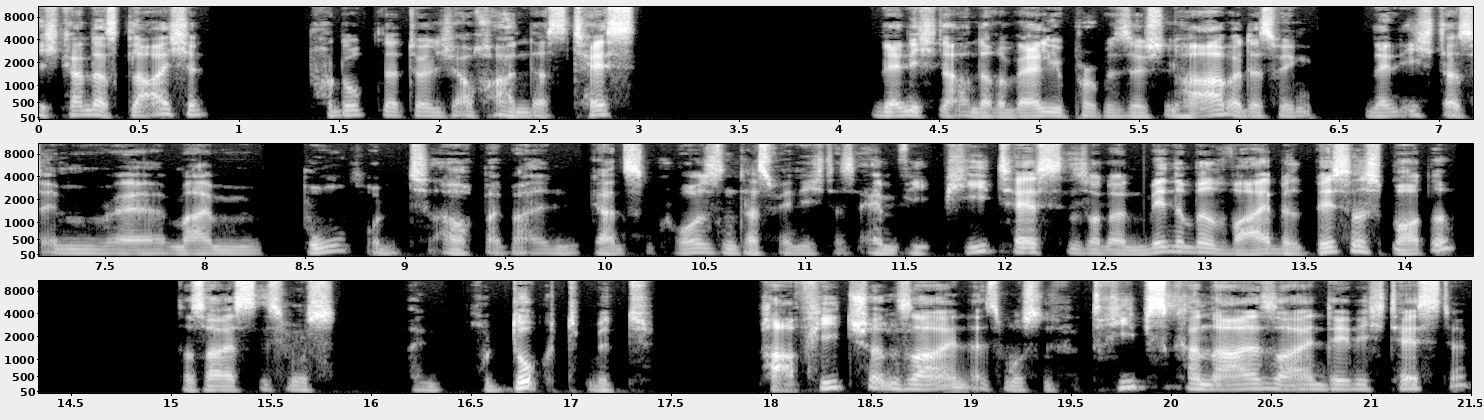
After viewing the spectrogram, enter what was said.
ich kann das gleiche Produkt natürlich auch anders testen. wenn ich eine andere Value Proposition habe. Deswegen nenne ich das in äh, meinem Buch und auch bei meinen ganzen Kursen, dass wir nicht das MVP testen, sondern Minimal Viable Business Model. Das heißt, es muss ein Produkt mit ein paar Features sein, es muss ein Vertriebskanal sein, den ich teste.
